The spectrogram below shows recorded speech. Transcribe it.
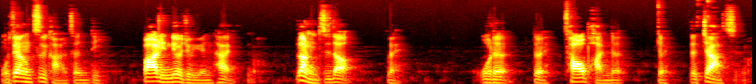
我这样字卡的真谛，八零六九元泰，让你知道，对我的对操盘的对的价值嘛？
